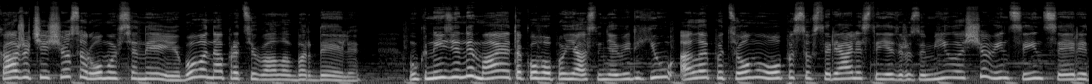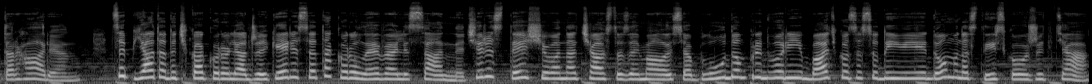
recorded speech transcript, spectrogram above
кажучи, що соромився нею, бо вона працювала в борделі. У книзі немає такого пояснення від Г'ю, але по цьому опису в серіалі стає зрозуміло, що він син Сері Таргаріан. Це п'ята дочка короля Джейкеріса та королеви Алісанни. Через те, що вона часто займалася блудом при дворі, батько засудив її до монастирського життя.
